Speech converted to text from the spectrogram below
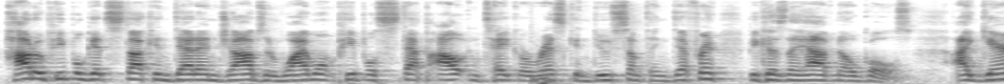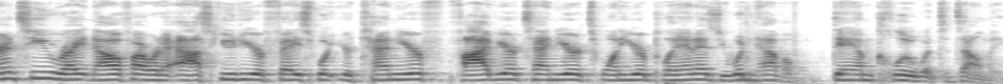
How do people get stuck in dead-end jobs and why won't people step out and take a risk and do something different because they have no goals? I guarantee you right now if I were to ask you to your face what your 10-year, 5-year, 10-year, 20-year plan is, you wouldn't have a damn clue what to tell me.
